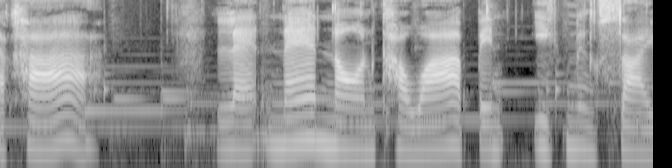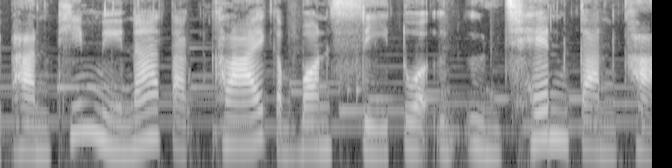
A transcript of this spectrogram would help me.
ล่ะค่ะ และแน่นอนค่ะว่าเป็นอีกหนึ่งสายพันธุ์ที่มีหน้าตาคล้ายกับบอลสีตัวอื่นๆ เช่นกันค่ะ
